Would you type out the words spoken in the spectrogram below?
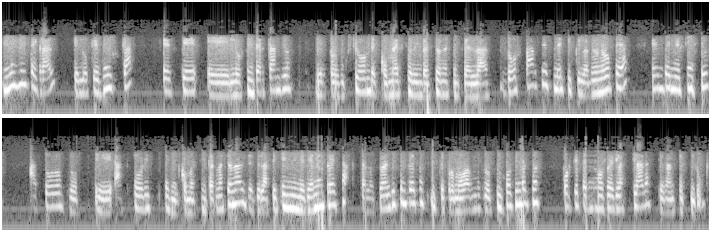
muy integral que lo que busca es que eh, los intercambios de producción, de comercio, de inversiones entre las dos partes, México y la Unión Europea, en beneficios a todos los eh, actores en el comercio internacional, desde la pequeña y mediana empresa hasta las grandes empresas, y que promovamos los flujos de inversión porque tenemos reglas claras que dan certidumbre.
